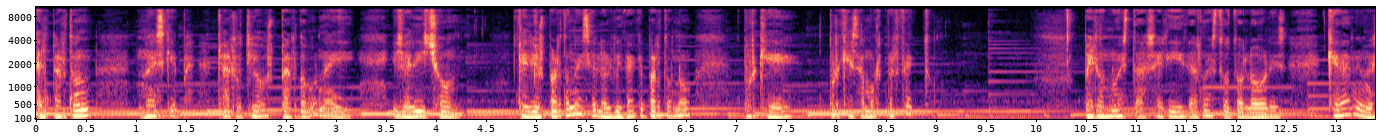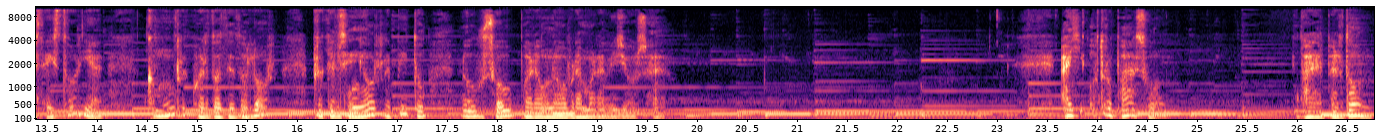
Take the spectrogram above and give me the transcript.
el perdón no es que, claro, Dios perdona y, yo he dicho que Dios perdona y se le olvida que perdonó porque, porque es amor perfecto. Pero nuestras heridas, nuestros dolores quedan en nuestra historia como un recuerdo de dolor, pero que el Señor, repito, lo usó para una obra maravillosa. Hay otro paso para el perdón.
